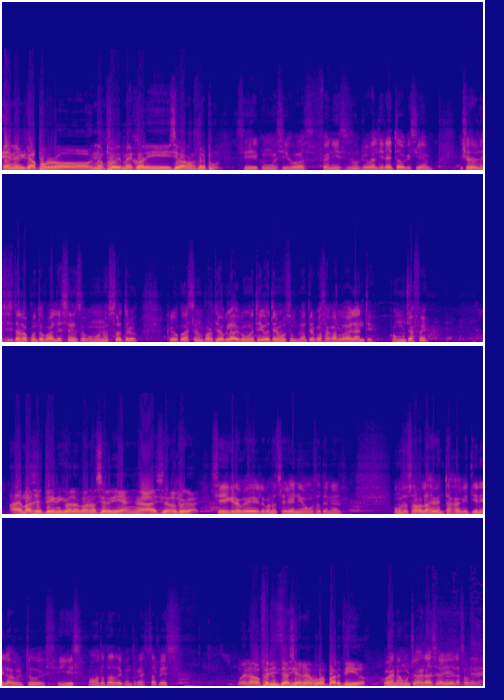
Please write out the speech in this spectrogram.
en el Capurro nos puede ir mejor y llevarnos tres puntos. Sí, como decís vos, Fénix es un rival directo que siguen, ellos necesitan los puntos para el descenso como nosotros. Creo que va a ser un partido clave. Como te digo, tenemos un plantel para sacarlo adelante, con mucha fe. Además el técnico lo conoce bien a ese el rival. Sí, creo que lo conoce bien y vamos a tener, vamos a saber las desventajas que tiene y las virtudes. Y vamos a tratar de contrarrestar eso. Bueno, felicitaciones, buen partido. Bueno, muchas gracias y a las órdenes.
